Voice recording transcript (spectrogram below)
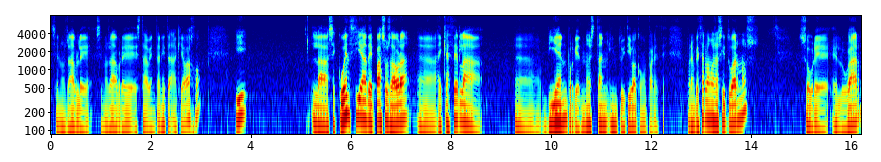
se nos, abre, se nos abre esta ventanita aquí abajo y la secuencia de pasos ahora eh, hay que hacerla bien porque no es tan intuitiva como parece. Para empezar vamos a situarnos sobre el lugar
